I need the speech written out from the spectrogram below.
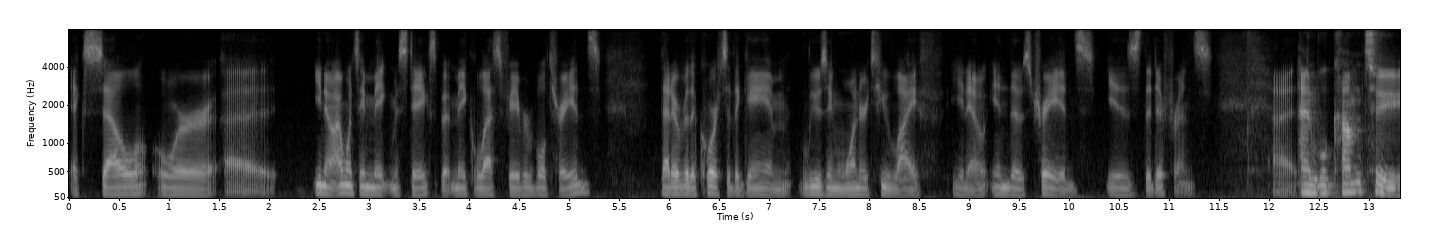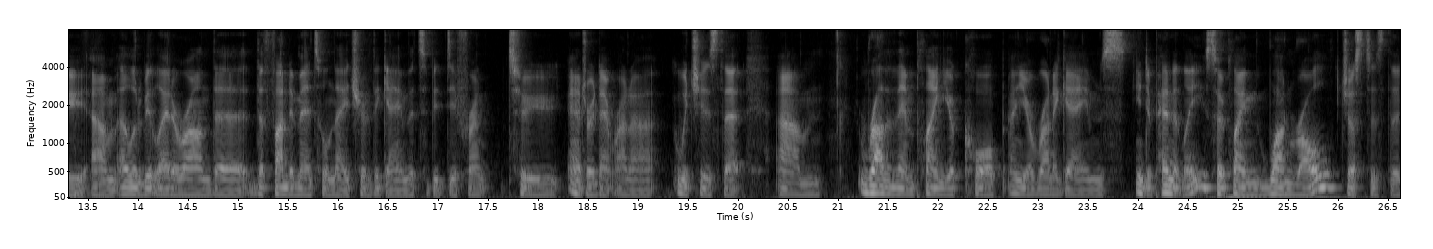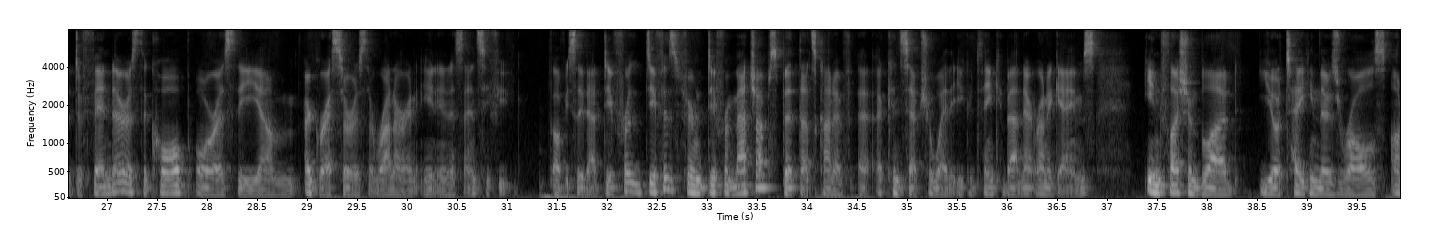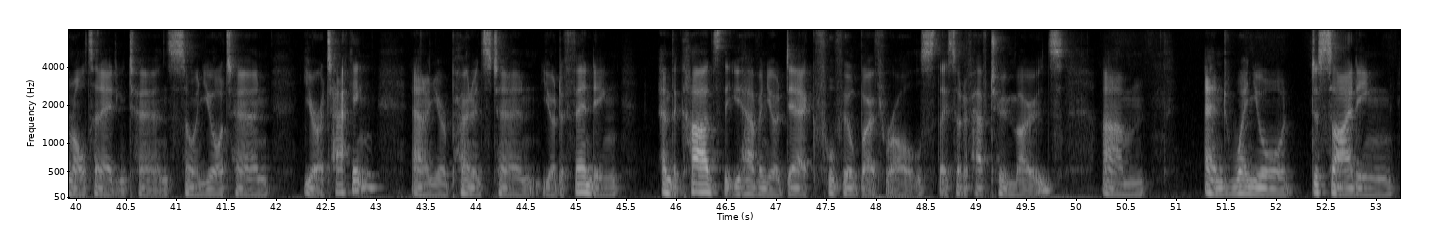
excel or, uh, you know, I won't say make mistakes, but make less favorable trades. That over the course of the game, losing one or two life, you know, in those trades is the difference. Uh, And we'll come to um, a little bit later on the the fundamental nature of the game that's a bit different to Android Netrunner, which is that um, rather than playing your corp and your runner games independently, so playing one role just as the defender as the corp or as the um, aggressor as the runner, in, in, in a sense, if you obviously that different differs from different matchups, but that's kind of a, a conceptual way that you could think about Netrunner games. In Flesh and Blood, you're taking those roles on alternating turns. So on your turn, you're attacking, and on your opponent's turn, you're defending. And the cards that you have in your deck fulfill both roles. They sort of have two modes. Um, and when you're deciding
